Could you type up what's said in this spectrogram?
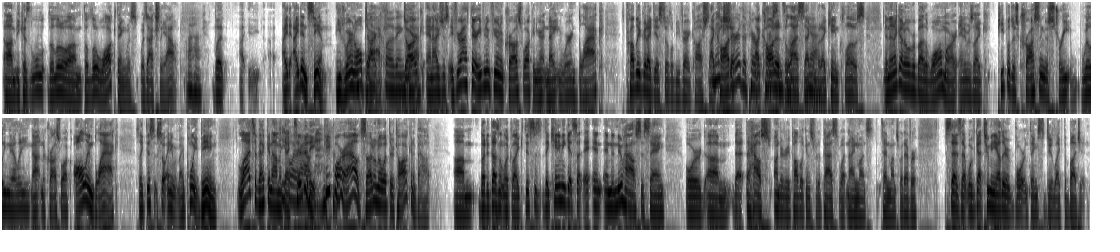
um, because the little the little um, the little walk thing was was actually out. Uh-huh. But I, I I didn't see him. He's wearing all Dark clothing, dark, yeah. and I was just if you're out there, even if you're in a crosswalk and you're at night and wearing black. It's probably a good idea still to be very cautious. I Make caught sure it. the per- I caught it at the last second, yeah. but I came close. And then I got over by the Walmart and it was like people just crossing the street willy nilly, not in a crosswalk, all in black. It's like this. So anyway, my point being lots of economic People activity. out. people are out. So I don't know what they're talking about. Um, but it doesn't look like this is, they can't even get, and, and the new house is saying, or, um, that the house under the Republicans for the past, what, nine months, 10 months, whatever, says that we've got too many other important things to do, like the budget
